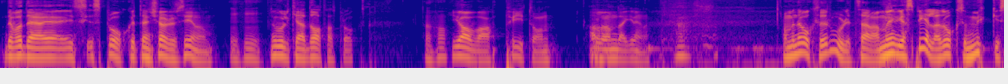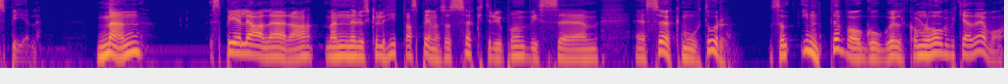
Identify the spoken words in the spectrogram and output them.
Det var det s- språket den kördes igenom. Mhm. Var olika dataspråk. Jaha. Java, Python, alla Ja. de där grejerna. Ja men det var också roligt så här. Men jag spelade också mycket spel. Men, spel i all ära, men när du skulle hitta spelen så sökte du på en viss eh, eh, sökmotor. Som inte var Google. Kommer du ihåg vilka det var?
